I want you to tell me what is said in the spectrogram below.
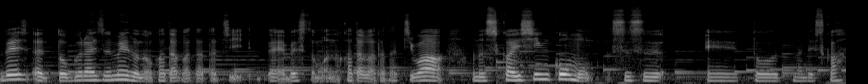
ベえっと、ブライズメイドの方々たち、えー、ベストマンの方々たちはあの司会進行も進えっ、と何ですか？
